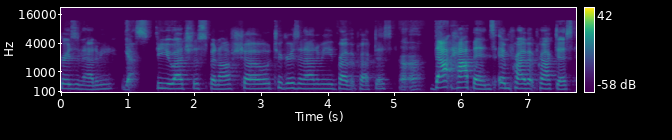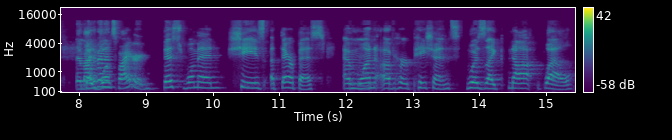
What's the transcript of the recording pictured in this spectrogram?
Grey's Anatomy? Yes. Do you watch the spin-off show to Grey's Anatomy, Private Practice? Uh-uh. That happens in private practice. It might The have been wo- inspired. This woman, she's a therapist and one of her patients was like not well.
